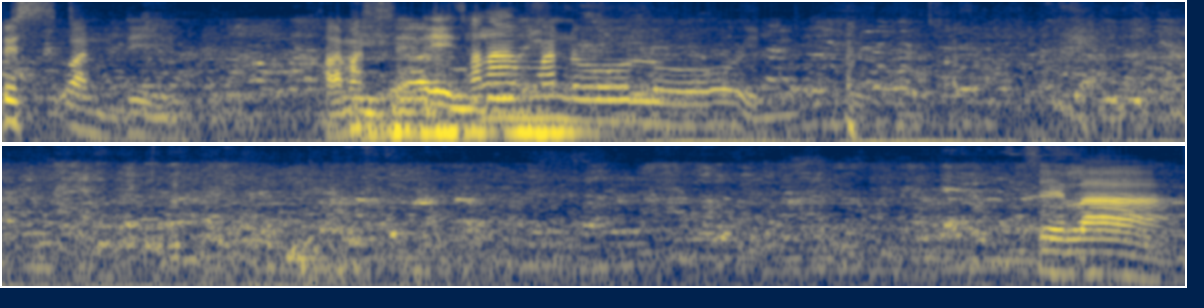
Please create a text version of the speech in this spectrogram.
Rizwandi. Salaman sini. Eh, salaman dulu. Sela.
